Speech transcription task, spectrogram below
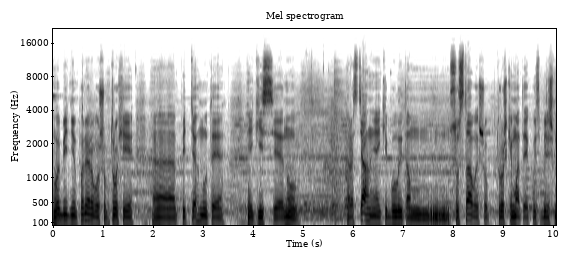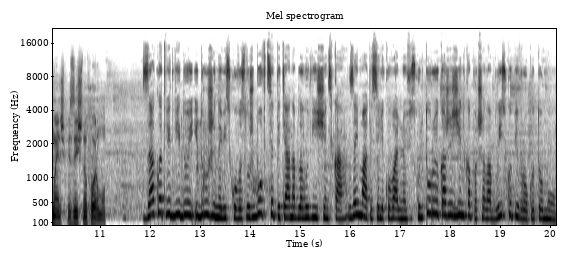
в обідню перерву, щоб трохи е, підтягнути якісь е, ну, розтягнення, які були там, сустави, щоб трошки мати якусь більш-менш фізичну форму. Заклад відвідує і дружина військовослужбовця Тетяна Благовіщенська. Займатися лікувальною фізкультурою, каже жінка, почала близько півроку тому.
